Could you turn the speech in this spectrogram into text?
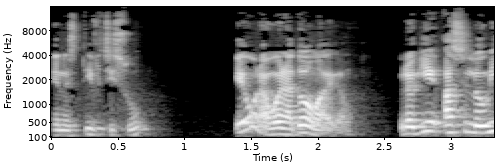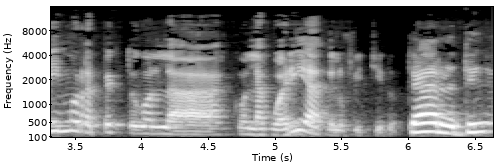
en Steve Sisu, que es una buena toma, digamos. Pero aquí hace lo mismo respecto con, la, con las guarías de los bichitos. Claro, te-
